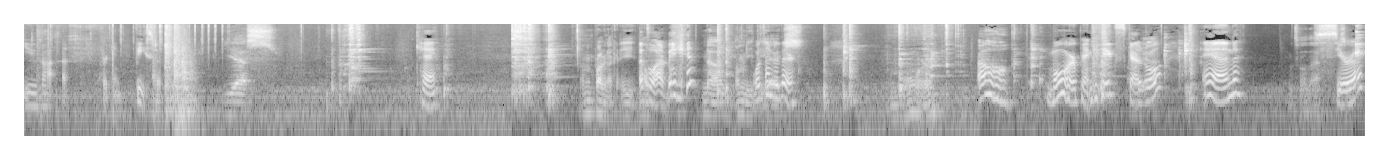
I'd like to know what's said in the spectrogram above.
You got a freaking beast of them. Yes. Okay. I'm probably not gonna eat. That's I'll- a lot of bacon. No, I'm, I'm gonna eat What's the under eggs. More. Oh, more pancakes, oh, casual. And What's all that? syrup.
